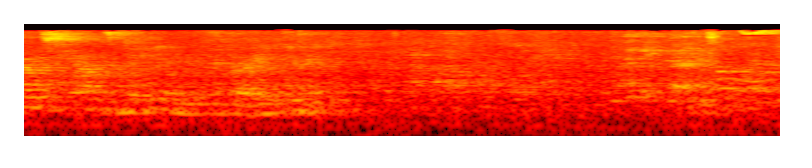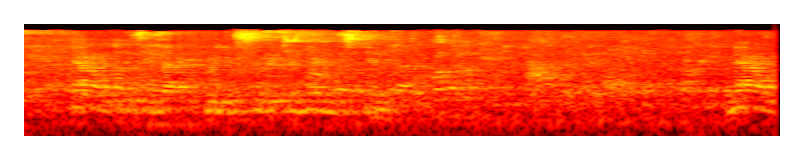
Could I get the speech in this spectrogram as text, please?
else comes in the a unit. Now is exactly suited to Winston. Now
